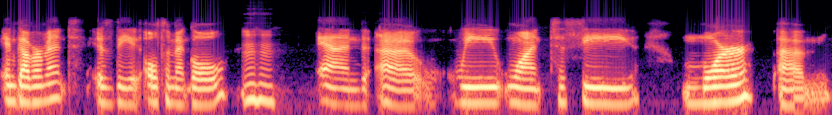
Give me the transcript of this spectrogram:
in government is the ultimate goal, mm-hmm. and uh, we want to see more, um,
